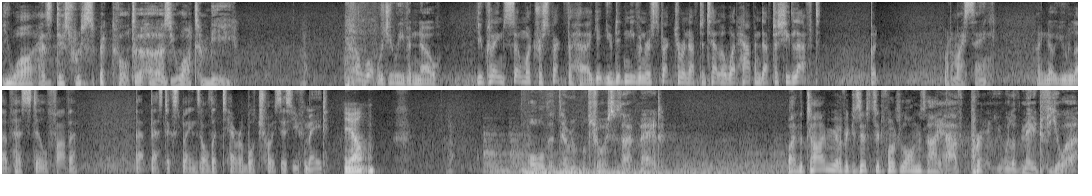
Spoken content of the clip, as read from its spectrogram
You are as disrespectful to her as you are to me. Oh, what would you even know? You claim so much respect for her, yet you didn't even respect her enough to tell her what happened after she left. But what am I saying? I know you love her still, Father. That best explains all the terrible choices you've made. Yeah. All the terrible choices I've made. By the time you have existed for as long as I have, pray you will have made fewer.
